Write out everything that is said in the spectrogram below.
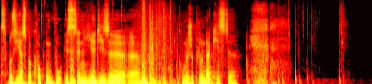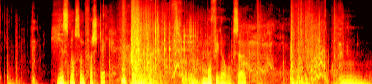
Jetzt muss ich erstmal gucken, wo ist denn hier diese ähm, komische Plunderkiste? Hier ist noch so ein Versteck. Muffiger Rucksack. Hm.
